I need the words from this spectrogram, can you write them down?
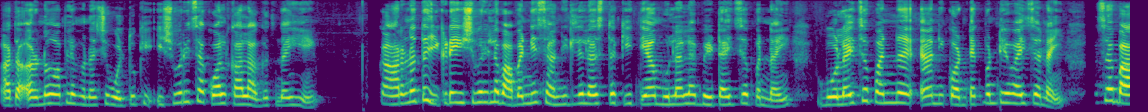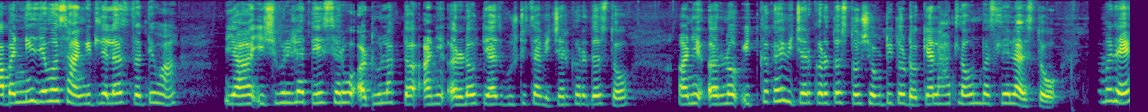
आता अर्णव आपल्या मनाशी बोलतो की ईश्वरीचा कॉल का लागत नाही आहे कारण तर इकडे ईश्वरीला बाबांनी सांगितलेलं असतं की त्या मुलाला भेटायचं पण नाही बोलायचं पण नाही आणि कॉन्टॅक्ट पण ठेवायचं नाही. असं बाबांनी जेव्हा सांगितलेलं असतं तेव्हा या ईश्वरीला ते सर्व आठवू लागतं आणि अर्णव त्याच गोष्टीचा विचार करत असतो. आणि अर्णव इतका काही विचार करत असतो शेवटी तो डोक्याला हात लावून बसलेला असतो. त्यामध्ये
